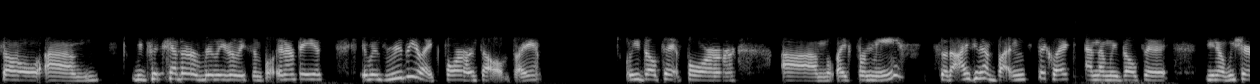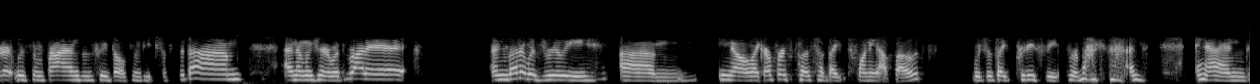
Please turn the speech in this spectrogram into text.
So um, we put together a really really simple interface. It was really like for ourselves, right? We built it for um, like for me so that I could have buttons to click, and then we built it. You know, we shared it with some friends, and so we built some features for them, and then we shared it with Reddit, and Reddit was really, um, you know, like our first post had like 20 upvotes, which was like pretty sweet for back then. And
